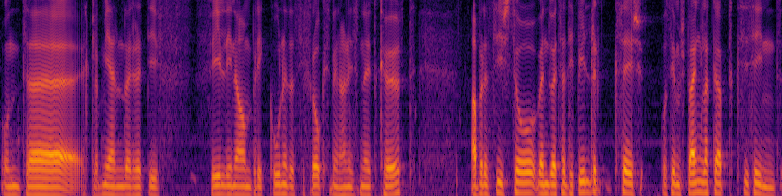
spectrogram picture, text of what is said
und äh, ich glaube, wir haben relativ viel in Ambri gewonnen, dass sie froh waren, wir haben es nicht gehört. Aber es ist so, wenn du jetzt die Bilder siehst, wo sie im Spengler sind,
